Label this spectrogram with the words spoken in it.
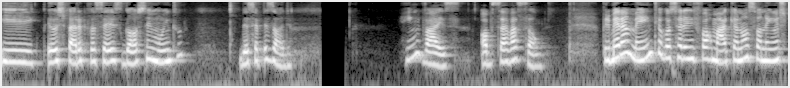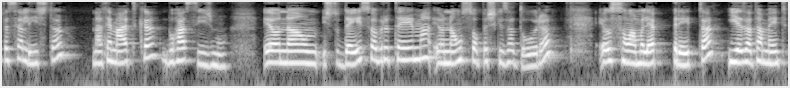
E eu espero que vocês gostem muito desse episódio. Hinweis, observação. Primeiramente, eu gostaria de informar que eu não sou nenhum especialista na temática do racismo. Eu não estudei sobre o tema, eu não sou pesquisadora, eu sou uma mulher preta e exatamente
